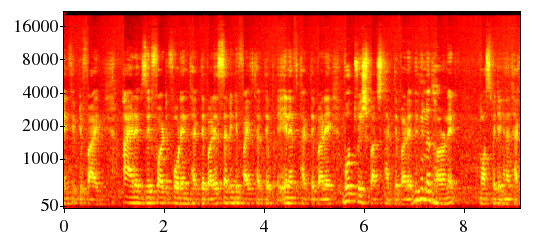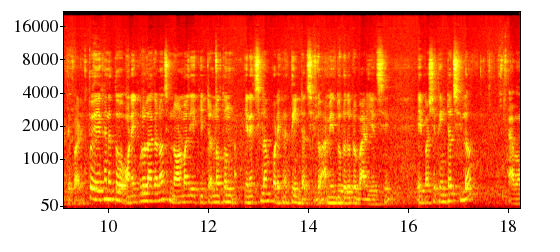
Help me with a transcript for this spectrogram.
N fifty five IRF Z forty four N থাকতে পারে সেভেন্টি ফাইভ থাকতে পারে এনএফ থাকতে পারে, বত্রিশ পাঁচ থাকতে পারে, বিভিন্ন ধরনের মসফেট এখানে থাকতে পারে। তো এখানে তো অনেকগুলো লাগানো আছে। নর্মালি এই কিটটা নতুন এনেছিলাম, পরে এখানে তিনটা ছিল। আমি দুটো দুটো বাড়িয়েছি। এই পাশে তিনটা ছিল এবং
